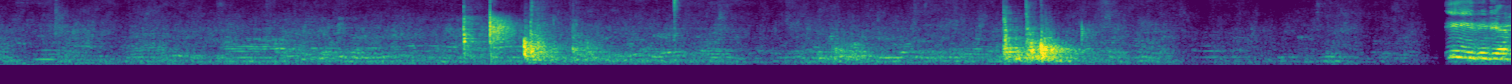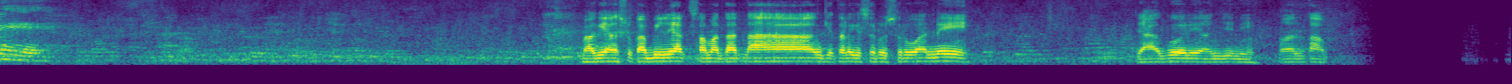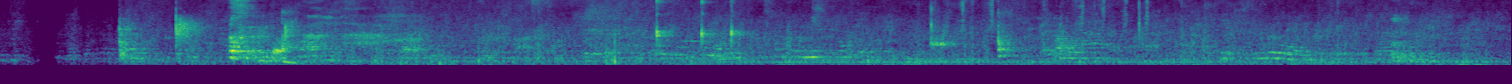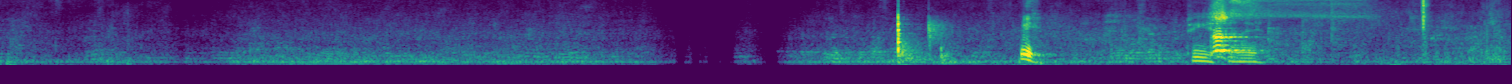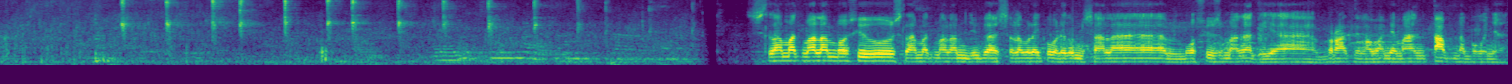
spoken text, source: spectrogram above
Ini dia nih. Bagi yang suka biliar selamat datang. Kita lagi seru-seruan nih. Jago nih Anji nih. Mantap Wih, bisa nih. Selamat malam Bos Yu, selamat malam juga. Assalamualaikum, waalaikumsalam. Bos Yu semangat ya, berat lawannya mantap dah pokoknya.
